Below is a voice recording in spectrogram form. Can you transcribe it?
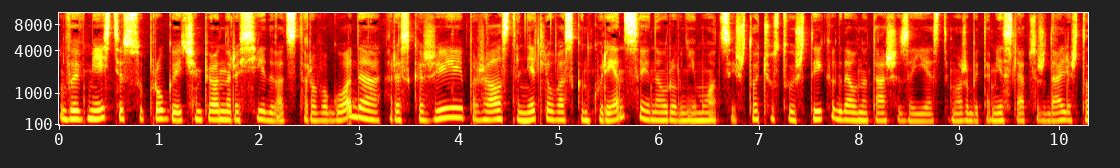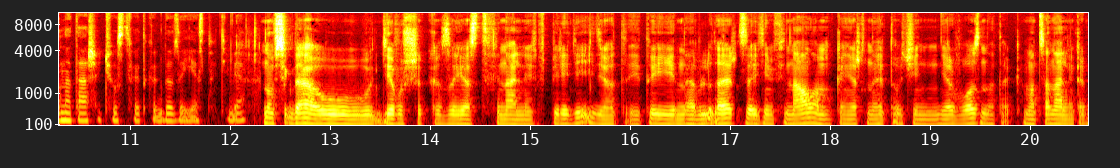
Вы вместе с супругой чемпиона России 22 года. Расскажи, пожалуйста, нет ли у вас конкуренции на уровне эмоций? Что чувствуешь ты, когда у Наташи заезд? И, может быть, там, если обсуждали, что Наташа чувствует, когда заезд у тебя? Ну, всегда у девушек заезд финальный впереди идет, и ты наблюдаешь за этим финалом. Конечно, это очень нервозно, так эмоционально как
